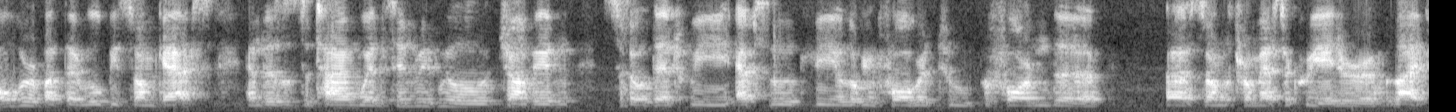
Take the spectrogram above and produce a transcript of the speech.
over, but there will be some gaps, and this is the time when Sinbreed will jump in, so that we absolutely are looking forward to perform the uh, songs from Master Creator live.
